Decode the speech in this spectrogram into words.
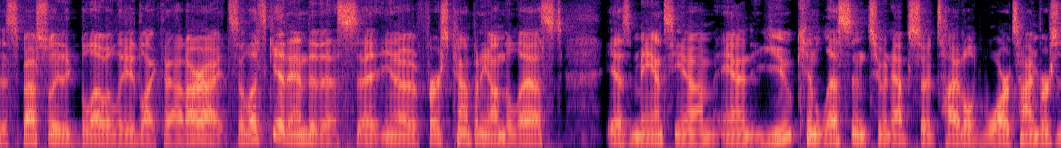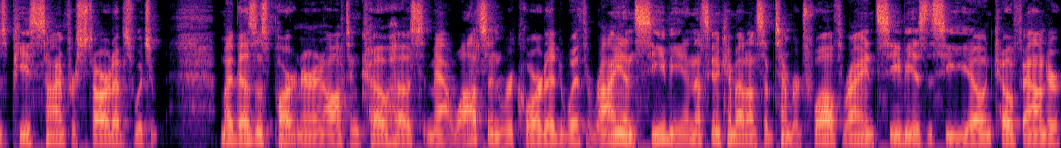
especially to blow a lead like that. All right, so let's get into this. Uh, you know, first company on the list is Mantium, and you can listen to an episode titled "Wartime versus Peacetime for Startups," which my business partner and often co-host Matt Watson recorded with Ryan Seavey, and that's going to come out on September 12th. Ryan Seavey is the CEO and co-founder,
